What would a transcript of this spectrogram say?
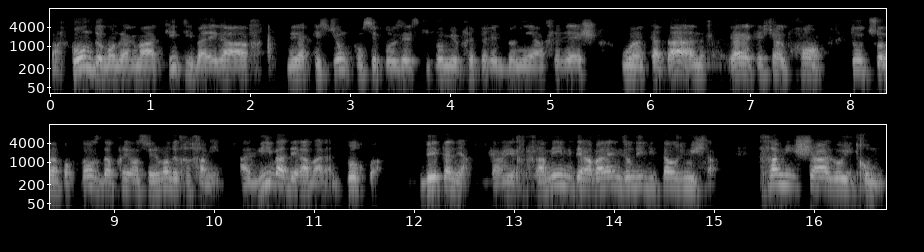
Par contre, demande à Kiti mais la question qu'on s'est posée, est-ce qu'il faut mieux préférer donner un Kheresh ou un Katan? Là, la question, prend toute son importance d'après l'enseignement de Chachamim. Aliba des Rabanan. Pourquoi? Détania. Car les Chachamim des Rabanan, ils ont dit dans une Mishnah. Chamisha loitromu.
